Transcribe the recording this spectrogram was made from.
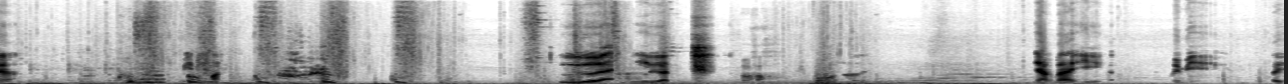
อะมีดฟันเอื้อเลือด อยากได้อีก ไม่มี เฮ้ย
